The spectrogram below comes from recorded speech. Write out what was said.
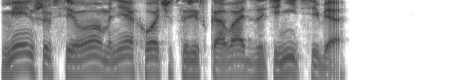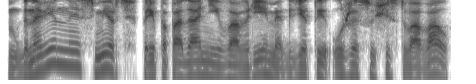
«Меньше всего мне хочется рисковать затенить себя. Мгновенная смерть при попадании во время, где ты уже существовал,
